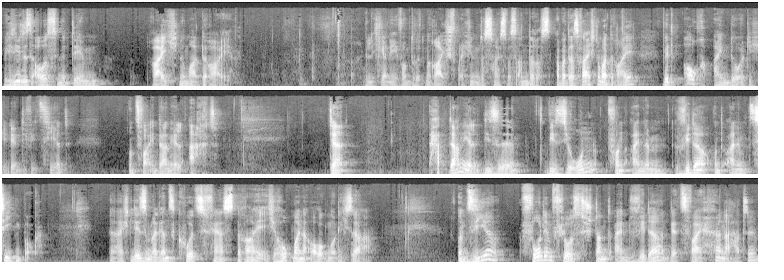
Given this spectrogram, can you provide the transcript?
Wie sieht es aus mit dem Reich Nummer 3? Will ich gerne hier vom Dritten Reich sprechen, das heißt was anderes. Aber das Reich Nummer 3 wird auch eindeutig identifiziert, und zwar in Daniel 8. Da hat Daniel diese Vision von einem Widder und einem Ziegenbock. Ich lese mal ganz kurz Vers 3. Ich erhob meine Augen und ich sah. Und siehe, vor dem Fluss stand ein Widder, der zwei Hörner hatte.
